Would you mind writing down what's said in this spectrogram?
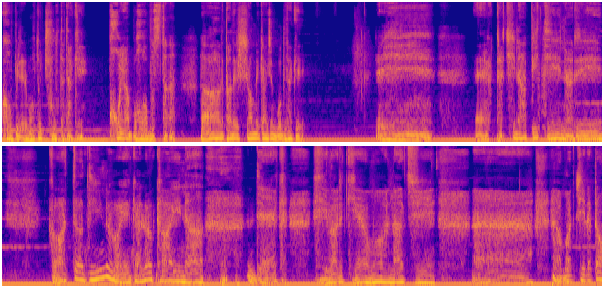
কপিলের মতো ঝুলতে থাকে। ভয়াবহ অবস্থা। আর তাদের সামনে কে একজন বলতে থাকে "এই, একটা জিলাপি দে না রে কতদিন হয়ে গেল খাই না। দেখ এবার কেমন লাগছে। আমার ছেলেটা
